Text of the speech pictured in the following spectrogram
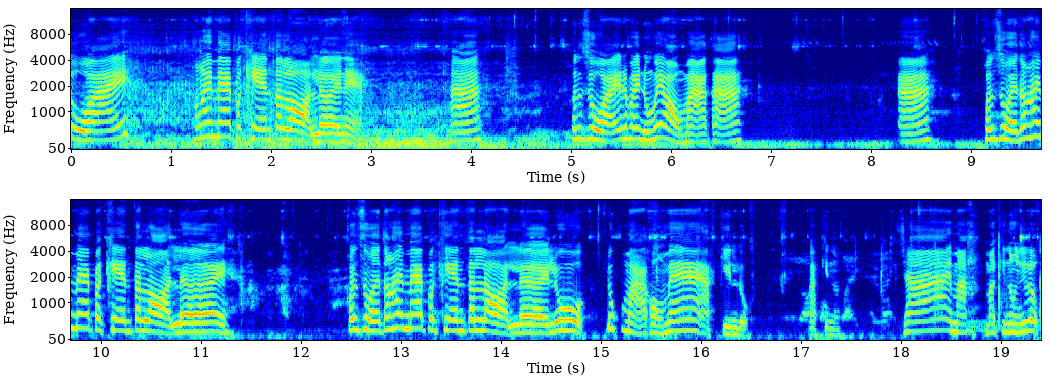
สวย ต้องให้แม่ประเคนตลอดเลยเนี่ยฮะคนสวยทำไมหนูไม่ออกมาคะฮะคนสวยต้องให้แม่ประเคนตลอดเลย คนสวยต้องให้แม่ประเคนตลอดเลย ลูก ลูกหมาของแม่อะกินลูกมากินตรงใช่มา มากินตรงนี้ลูก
